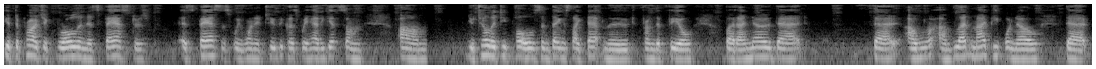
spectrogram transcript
get the project rolling as fast as as fast as we wanted to because we had to get some um, utility poles and things like that moved from the field. But I know that that I, I'm letting my people know that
